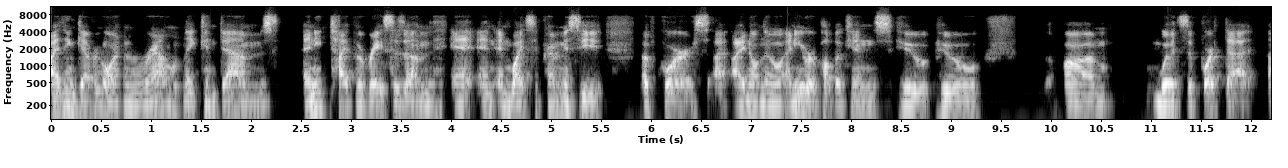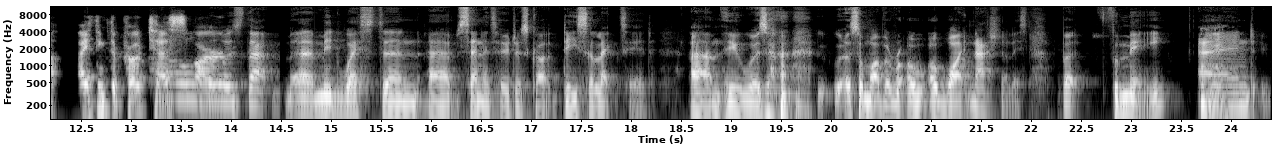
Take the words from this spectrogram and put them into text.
i think everyone roundly condemns any type of racism and, and, and white supremacy of course I, I, don't know any republicans who who um, would support that i think the protests are was that uh, midwestern uh, senator who just got deselected um, who was somewhat of a, a, a white nationalist but for me Mm-hmm. And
